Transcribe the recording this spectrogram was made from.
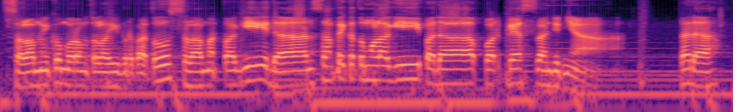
Assalamualaikum warahmatullahi wabarakatuh. Selamat pagi dan sampai ketemu lagi pada podcast selanjutnya. Dadah.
